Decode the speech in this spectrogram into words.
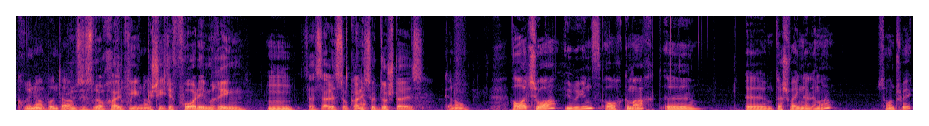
grüner, bunter. Und es ist noch halt die. Geschichte vor dem Ring, Mhm. dass alles so gar nicht so duster ist. Genau. Howard Shore übrigens auch gemacht. Äh, äh, das Schweigen der Lämmer Soundtrack.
